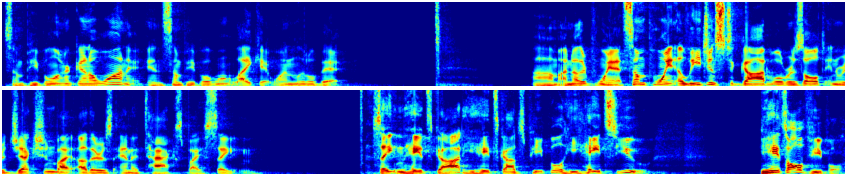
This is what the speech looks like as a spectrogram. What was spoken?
some people aren't going to want it, and some people won't like it one little bit. Um, another point at some point, allegiance to God will result in rejection by others and attacks by Satan. Satan hates God, he hates God's people, he hates you. He hates all people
